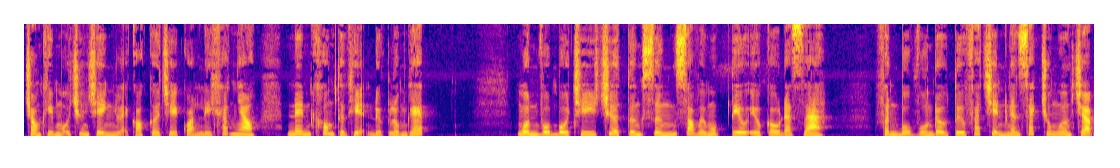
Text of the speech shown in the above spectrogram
trong khi mỗi chương trình lại có cơ chế quản lý khác nhau nên không thực hiện được lồng ghép. Nguồn vốn bố trí chưa tương xứng so với mục tiêu yêu cầu đặt ra. Phân bổ vốn đầu tư phát triển ngân sách trung ương chậm.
